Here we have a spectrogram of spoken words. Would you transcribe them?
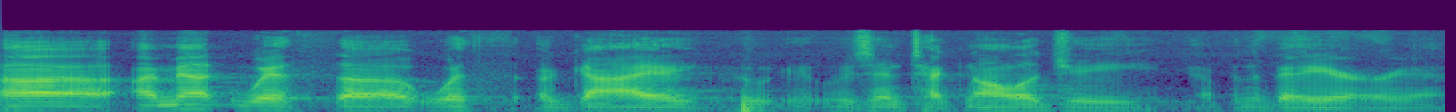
Uh, I met with, uh, with a guy who, who's in technology up in the Bay Area.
